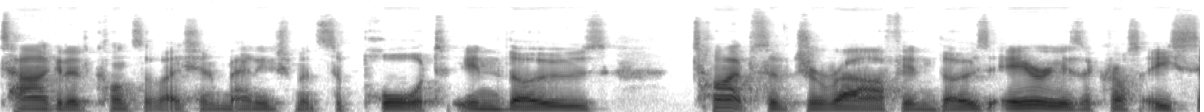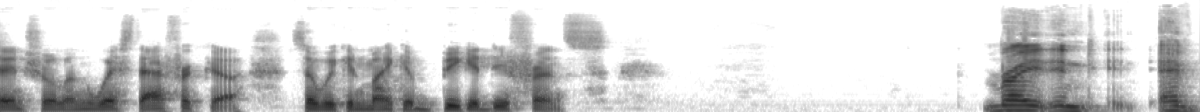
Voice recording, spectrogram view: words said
targeted conservation management support in those types of giraffe in those areas across East Central and West Africa, so we can make a bigger difference. Right, and have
